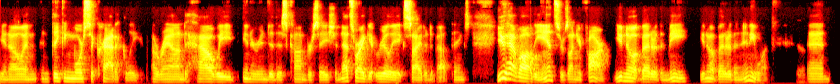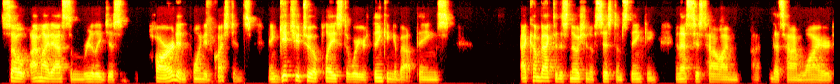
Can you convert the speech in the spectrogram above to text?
you know and, and thinking more socratically around how we enter into this conversation that's where i get really excited about things you have all the answers on your farm you know it better than me you know it better than anyone yeah. and so i might ask some really just hard and pointed questions and get you to a place to where you're thinking about things I come back to this notion of systems thinking, and that's just how I'm. Uh, that's how I'm wired.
